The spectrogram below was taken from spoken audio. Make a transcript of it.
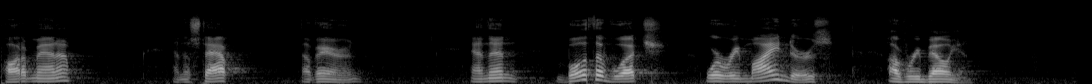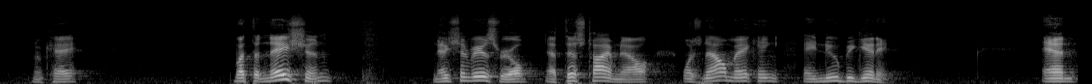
Pot of manna and the staff of Aaron, and then both of which were reminders of rebellion. Okay? But the nation, nation of Israel, at this time now, was now making a new beginning. And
